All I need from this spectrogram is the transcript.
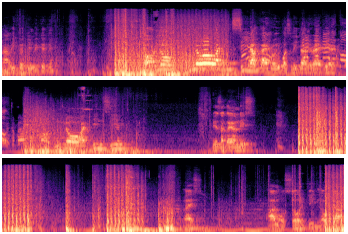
Ah, we cooking, we cooking. Oh no, no, I didn't see that guy, bro. He was literally right there. No, I didn't see him. There's a guy on this. Nice. Almost sold it, G. No doubt.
